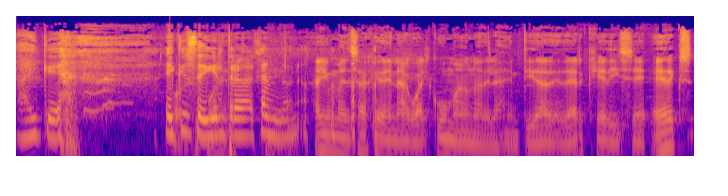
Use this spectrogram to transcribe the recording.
hay que, hay Por que seguir supuesto, trabajando, sí. ¿no? Hay un mensaje de Nahualcuma, una de las entidades de ERC, que dice, ERC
